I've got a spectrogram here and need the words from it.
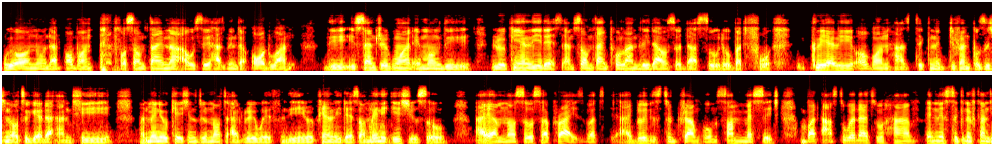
we all know that Orban, for some time now, I would say, has been the odd one the eccentric one among the European leaders, and sometimes Poland leader also does so though. But for clearly, Orban has taken a different position altogether, and he, on many occasions, do not agree with the European leaders on many issues. So I am not so surprised, but I believe it's to drive home some message. But as to whether it will have any significant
